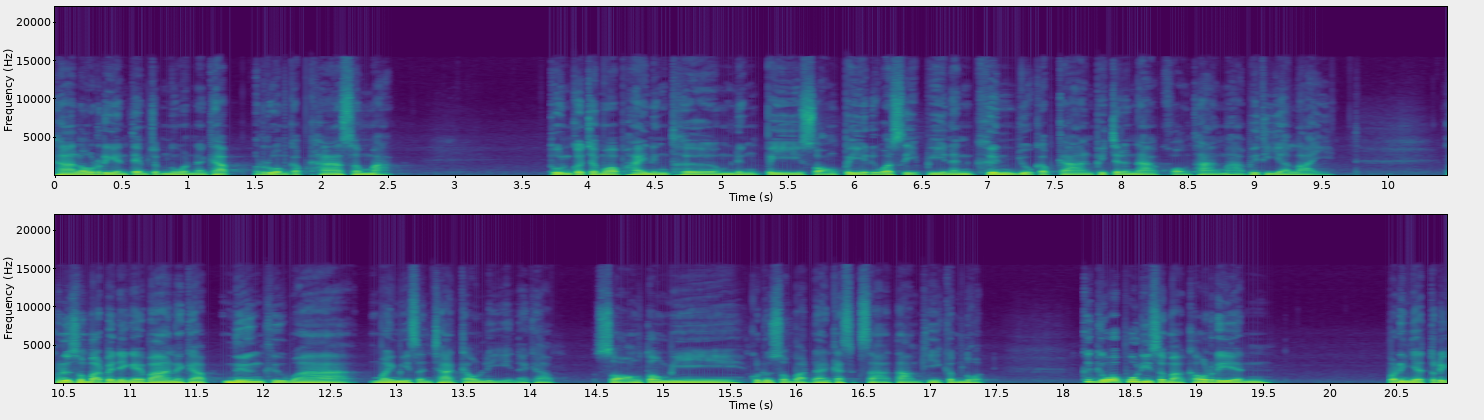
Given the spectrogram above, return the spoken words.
ค่าเราเรียนเต็มจำนวนนะครับ รวมกับค่าสมัคร ทุนก็จะมอบให้ 1 เทอม 1 ปี 2 ปี หรือว่า 4 ปีนั้นขึ้นอยู่กับการพิจารณาของทางมหาวิทยาลัย คุณสมบัติเป็นยังไงบ้างนะครับ1คือว่าไม่มีสัญชาติเกาหลีนะครับสต้องมีคุณสมบัติด้านการศึกษาตามที่กำหนด ก็คือว่าผู้ที่สมัครเข้าเรียนปริญญาตรี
